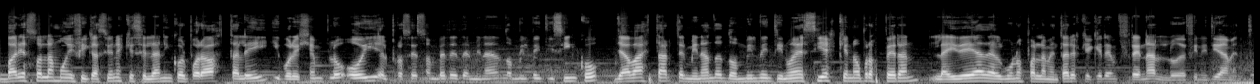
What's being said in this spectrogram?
varias son las modificaciones que se le han incorporado a esta ley y por ejemplo hoy el proceso en vez de terminar en 2025 ya va a estar terminando en 2029 si es que no prosperan la idea de algunos parlamentarios que quieren frenarlo definitivamente.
